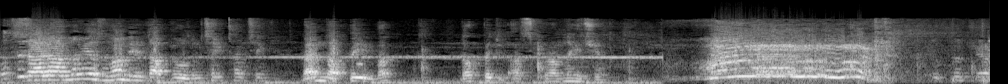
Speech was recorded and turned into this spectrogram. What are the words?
Otur. Siz hala anlamıyorsunuz lan benim Dabbe olduğumu. Çek tam çek. Ben Dabbe'yim bak. Dabbetül Ars Kur'an'da geçiyor. tut tut ya.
